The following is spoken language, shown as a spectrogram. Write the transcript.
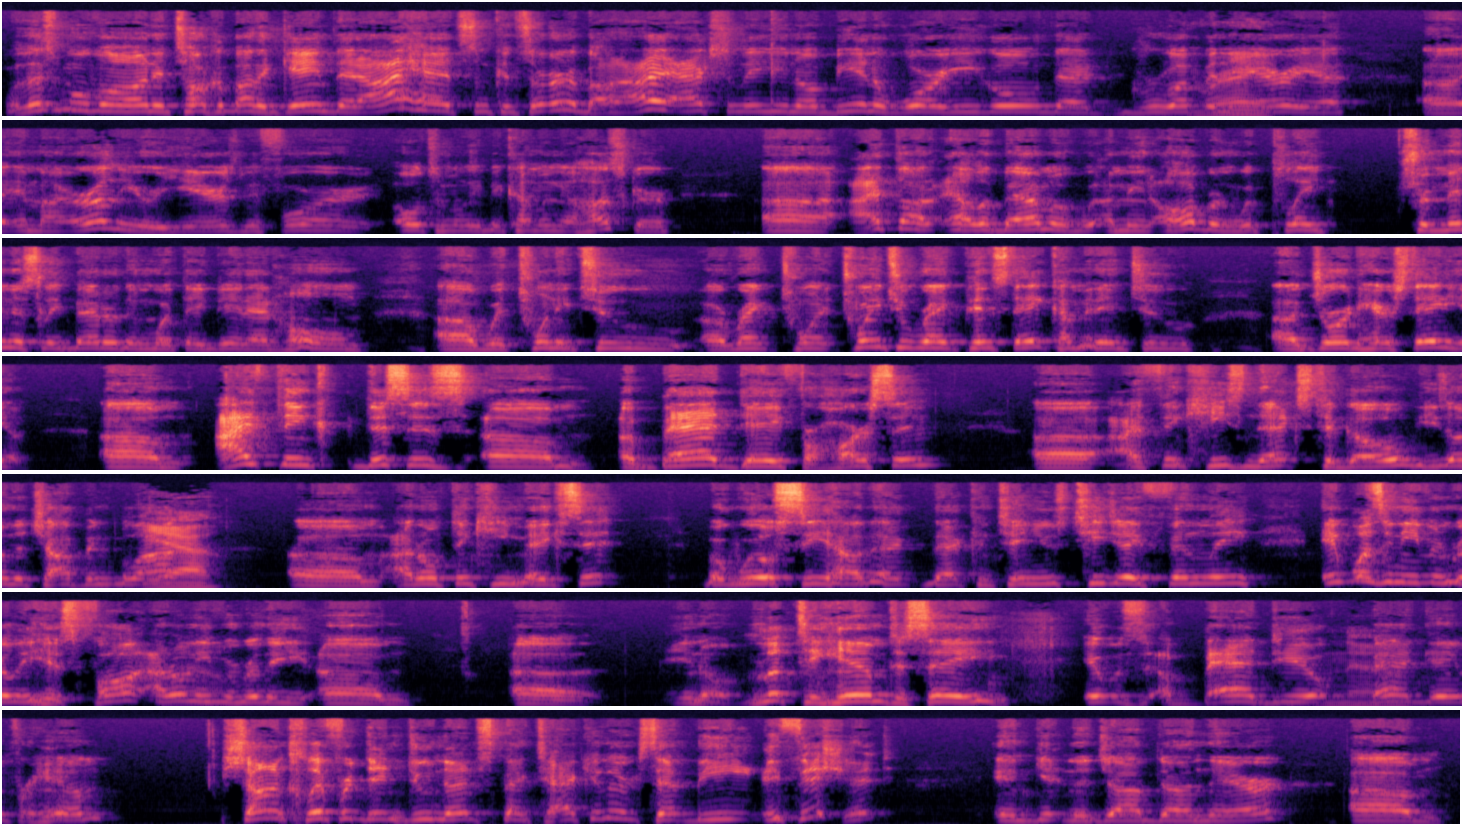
Well, let's move on and talk about a game that I had some concern about. I actually, you know, being a War Eagle that grew up in the area uh, in my earlier years before ultimately becoming a Husker, uh, I thought Alabama, I mean, Auburn would play tremendously better than what they did at home uh, with 22 uh, ranked 20, 22 ranked Penn State coming into uh, Jordan Hare Stadium. Um, I think this is um, a bad day for Harsin. Uh, I think he's next to go. He's on the chopping block. Yeah. Um, I don't think he makes it, but we'll see how that that continues. TJ Finley, it wasn't even really his fault. I don't no. even really, um, uh, you know, look to him to say it was a bad deal, no. bad game for him. Sean Clifford didn't do nothing spectacular except be efficient in getting the job done there. Um,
